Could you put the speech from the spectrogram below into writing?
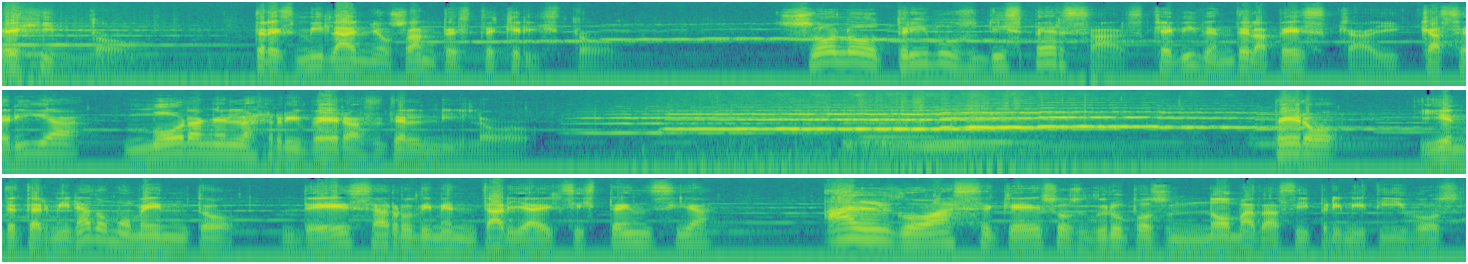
Egipto, 3000 años antes de Cristo. Solo tribus dispersas que viven de la pesca y cacería moran en las riberas del Nilo. Pero, y en determinado momento de esa rudimentaria existencia, algo hace que esos grupos nómadas y primitivos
